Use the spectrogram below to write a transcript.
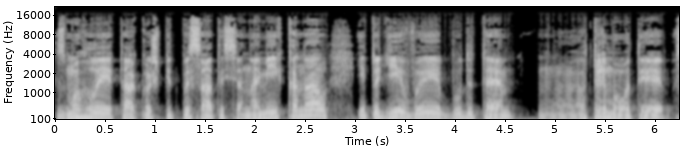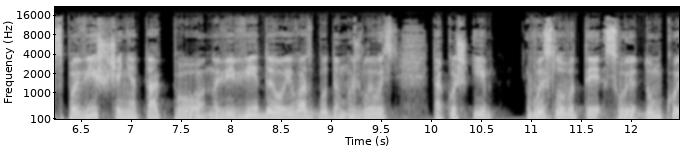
змогли також підписатися на мій канал, і тоді ви будете отримувати сповіщення так про нові відео, і у вас буде можливість також і висловити свою думку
